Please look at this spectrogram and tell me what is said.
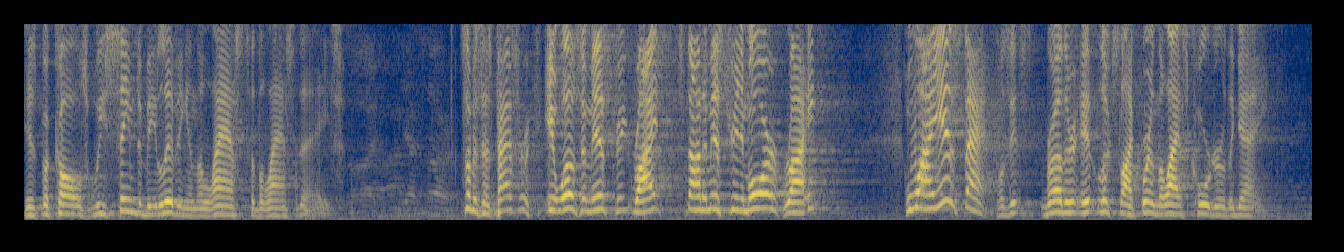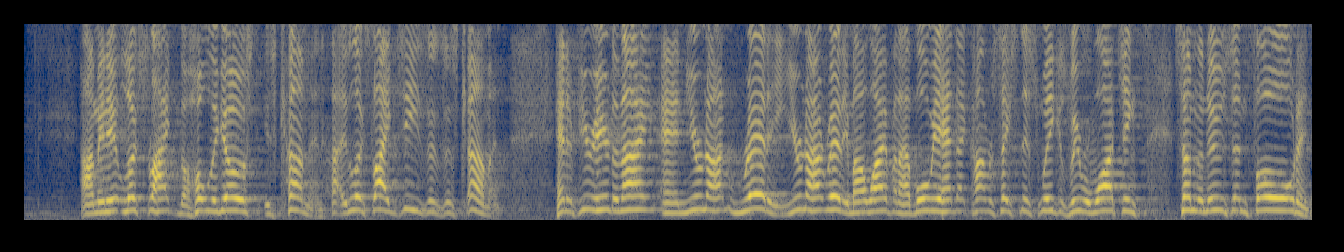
is because we seem to be living in the last of the last days. Somebody says, Pastor, it was a mystery, right? It's not a mystery anymore, right? Why is that? Because it's, brother, it looks like we're in the last quarter of the game. I mean, it looks like the Holy Ghost is coming. It looks like Jesus is coming. And if you're here tonight and you're not ready, you're not ready. My wife and I, boy, we had that conversation this week as we were watching some of the news unfold and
